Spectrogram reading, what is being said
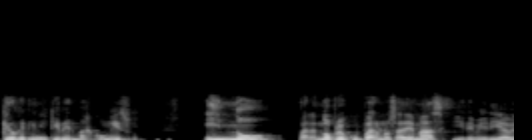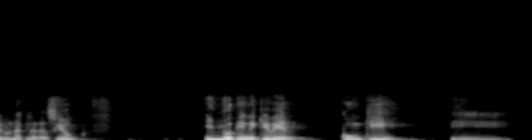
creo que tiene que ver más con eso. Y no, para no preocuparnos además, y debería haber una aclaración, y no tiene que ver con que eh,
